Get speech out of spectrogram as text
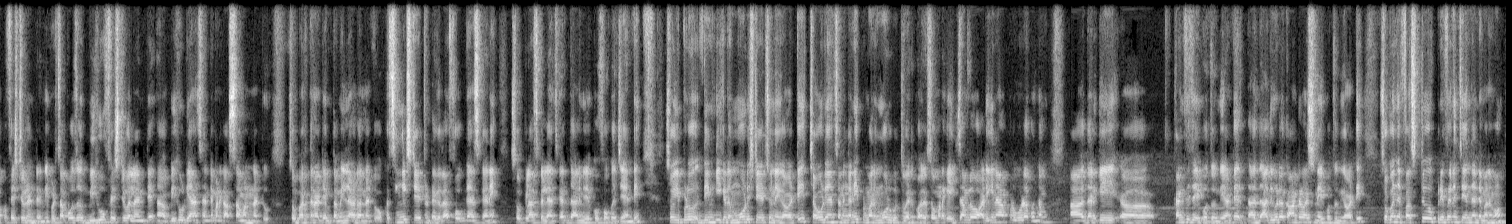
ఒక ఫెస్టివల్ ఉంటుంది. ఇప్పుడు సపోజ్ బిహు ఫెస్టివల్ అంటే బిహు డ్యాన్స్ అంటే మనకి అస్సాం అన్నట్టు సో భరతనాట్యం తమిళనాడు అన్నట్టు ఒక సింగిల్ స్టేట్ ఉంటుంది కదా ఫోక్ డ్యాన్స్ కానీ సో క్లాసికల్ డ్యాన్స్ కానీ దాని మీద ఎక్కువ ఫోకస్ చేయండి. సో ఇప్పుడు దీనికి ఇక్కడ మూడు స్టేట్స్ ఉన్నాయి కాబట్టి చౌ డ్యాన్స్ అనగానే ఇప్పుడు మనం మూడు గుర్తుపెట్టుకోవాలి. సో మనకి ఎగ్జామ్లో అడిగినప్పుడు కూడా కొంచెం దానికి కన్ఫ్యూజ్ అయిపోతుంది. అంటే అది- కూడా కాంట్రవర్షన్ అయిపోతుంది కాబట్టి. సో కొంచెం ఫస్ట్ ప్రిఫరెన్స్ ఏంటంటే మనము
